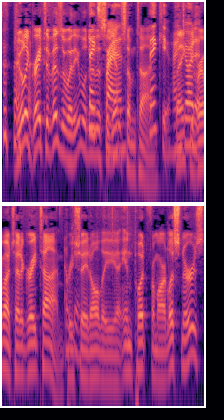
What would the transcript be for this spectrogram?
go. Julie, great to visit with you. We'll do Thanks, this again sometime. Thank you. I Thank you very it. much. Had a great time. Okay. Appreciate all the uh, input from our listeners.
